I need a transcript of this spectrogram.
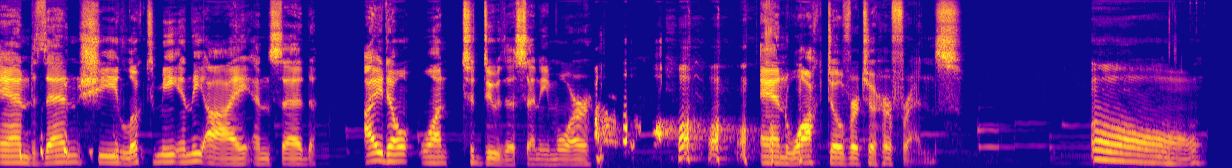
And then she looked me in the eye and said, I don't want to do this anymore. and walked over to her friends. Oh.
